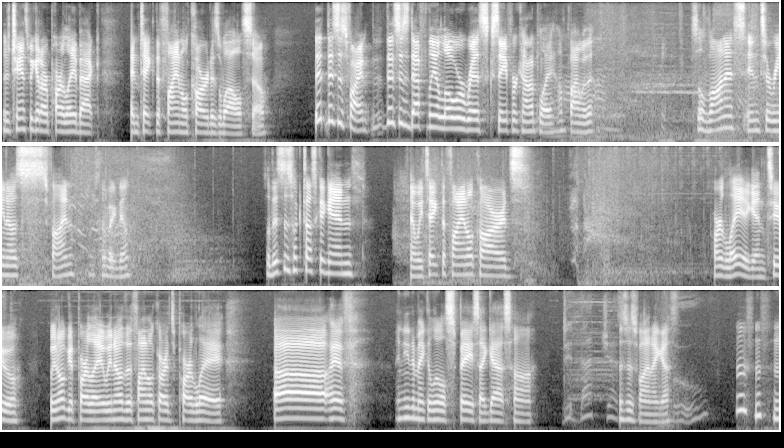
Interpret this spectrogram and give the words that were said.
There's a chance we get our parlay back and take the final card as well. So th this is fine. This is definitely a lower risk, safer kind of play. I'm fine with it. Sylvanas into Reno's fine. It's no big deal. So this is Hooktusk again. And we take the final cards. Parlay again, too. We don't get Parlay. We know the final card's Parlay. Uh, I have... I need to make a little space, I guess, huh? This is fine, I guess.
